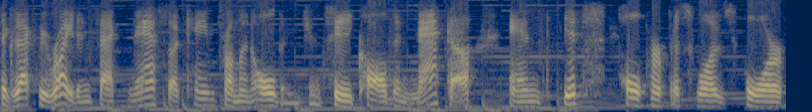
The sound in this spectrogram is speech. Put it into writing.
exactly right. In fact, NASA came from an old agency called NACA, and its whole purpose was for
